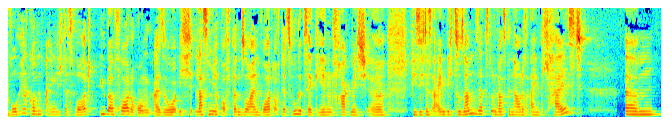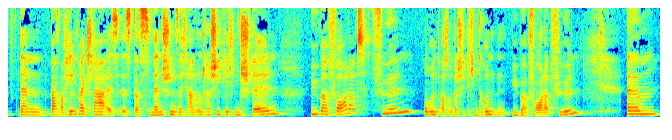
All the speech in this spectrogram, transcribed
woher kommt eigentlich das Wort Überforderung? Also ich lasse mir oft dann so ein Wort auf der Zunge zergehen und frage mich, äh, wie sich das eigentlich zusammensetzt und was genau das eigentlich heißt. Ähm, denn was auf jeden Fall klar ist, ist, dass Menschen sich an unterschiedlichen Stellen überfordert fühlen und aus unterschiedlichen Gründen überfordert fühlen. Ähm,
